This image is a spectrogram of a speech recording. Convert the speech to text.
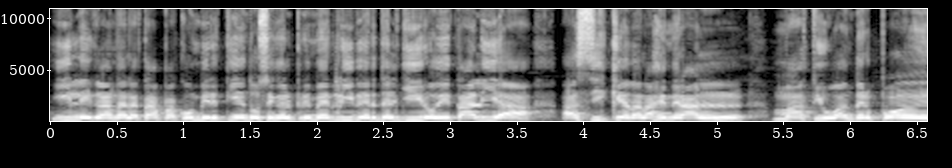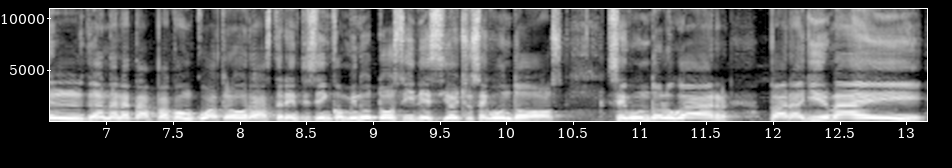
y le gana la etapa convirtiéndose en el primer líder del Giro de Italia. Así queda la general. Matthew Van der Poel gana la etapa con 4 horas 35 minutos y 18 segundos. Segundo lugar para Girmay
